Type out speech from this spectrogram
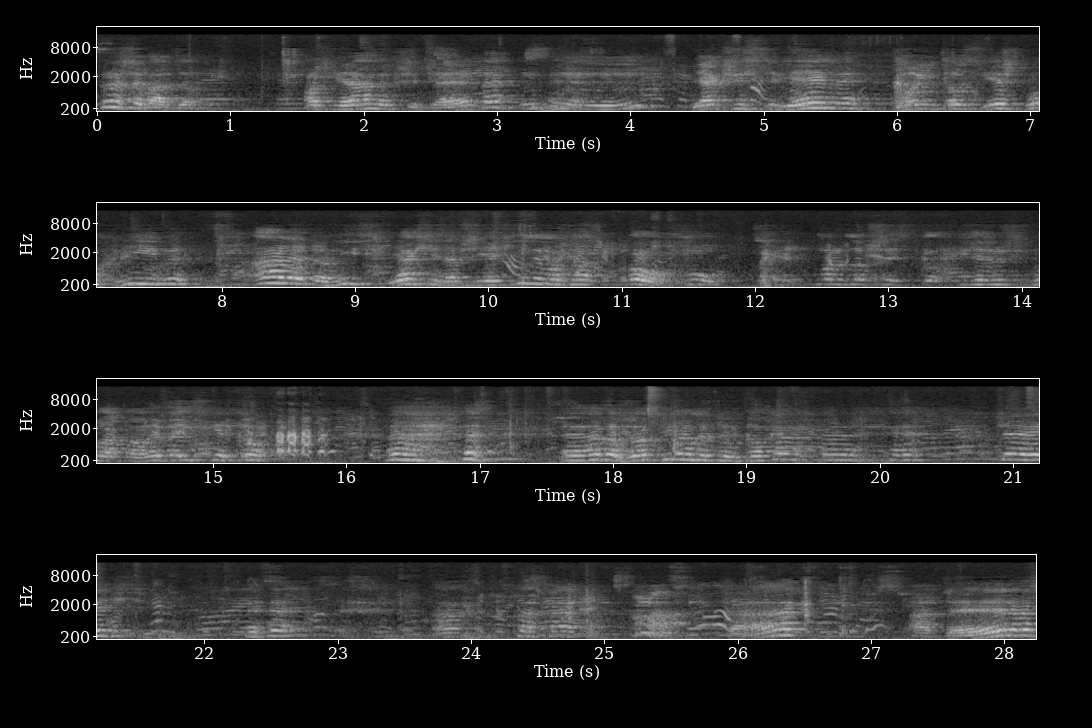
Proszę bardzo. Otwieramy przyczepę. Jak wszyscy wiemy, koń to zwierz płochliwy, ale to nic, jak się zaprzyjaźnimy, można... O, fu, można wszystko. Widzę, że już była toaleta i skierko. No dobrze, otwieramy ten kokar. Cześć. Tak. A teraz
